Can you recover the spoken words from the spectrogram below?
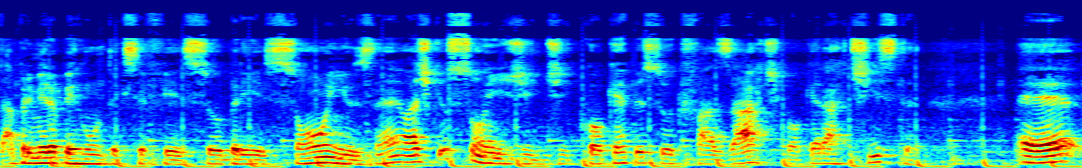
a primeira pergunta que você fez sobre sonhos, né? Eu acho que o sonho de, de qualquer pessoa que faz arte, qualquer artista, é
